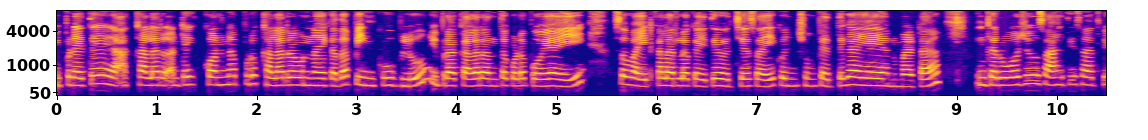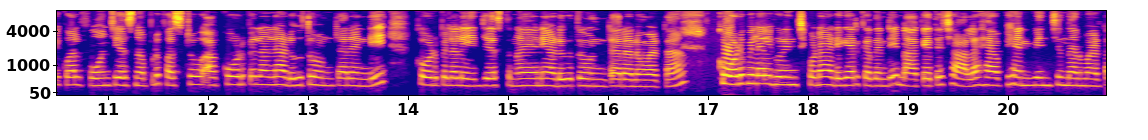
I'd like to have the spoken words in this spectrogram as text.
ఇప్పుడైతే ఆ కలర్ అంటే కొన్నప్పుడు కలర్ ఉన్నాయి కదా పింక్ బ్లూ. ఇప్పుడు ఆ కలర్ అంతా కూడా పోయాయి. సో వైట్ కలర్లోకి అయితే వచ్చేసాయి. కొంచెం పెద్దగా అయ్యాయి అనమాట ఇంకా రోజు సాహితీ సాత్విక్ వాళ్ళు ఫోన్ చేసినప్పుడు ఫస్ట్ ఆ కోడిపిల్లల్ని అడుగుతూ ఉంటారండి. కోడిపిల్లలు ఏం చేస్తున్నాయని అడుగుతూ ఉంటారనమాట కోడిపిల్లల గురించి కూడా అడిగారు కదండి. నాకైతే చాలా హ్యాపీ అనిపించింది అనమాట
